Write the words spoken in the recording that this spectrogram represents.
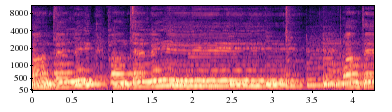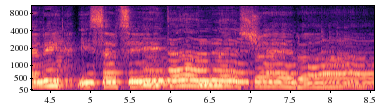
პანტელი პანტელი პანტელი ისევ ციდან ეშვება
